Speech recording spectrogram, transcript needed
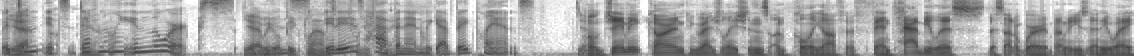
It's Yeah. in, it's Uh, yeah. definitely in the works. Yeah, It we got big is- plans It for is 2020. happening. We got big plans. Yeah. Well, Jamie, Carin, congratulations on pulling off a fantabulous, that's not a word, but I'm going to use it anyway,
